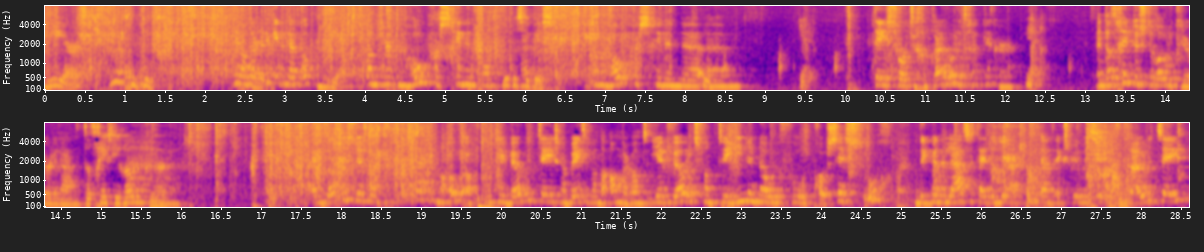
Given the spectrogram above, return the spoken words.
hier heel goed. Ja, want daar ben ik inderdaad ook benieuwd. naar. Je kan natuurlijk een hoop verschillende... Dit is hibiscus. Je kan een hoop verschillende ehm Ja. theesoorten gebruiken. Oh, dit ruikt lekker. Ja, En dat geeft dus de rode kleur eraan. dat geeft die rode kleur. En dat is dus, ik me ook af. Welke thee is nou beter dan de ander? Want je hebt wel iets van theïne nodig voor het proces, toch? Want ik ben de laatste tijd wat meer aan het experimenteren met kruidenthee.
